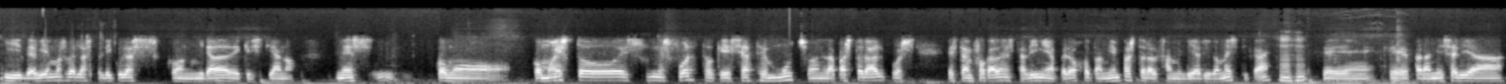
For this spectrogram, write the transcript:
Y debíamos ver las películas con mirada de cristiano. Es como, como esto es un esfuerzo que se hace mucho en la pastoral, pues está enfocado en esta línea, pero ojo, también pastoral familiar y doméstica, ¿eh? que para mí sería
